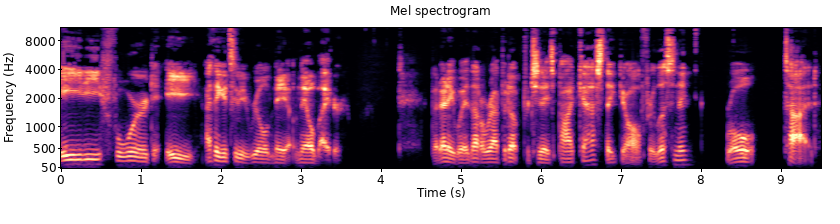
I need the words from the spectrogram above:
84 to 80. I think it's going to be a real nail, nail biter. But anyway, that'll wrap it up for today's podcast. Thank you all for listening. Roll Tide.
